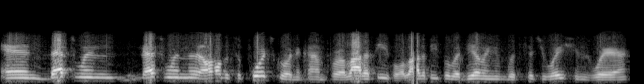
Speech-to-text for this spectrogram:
and that's when that's when the, all the support's going to come for a lot of people. A lot of people are dealing with situations where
